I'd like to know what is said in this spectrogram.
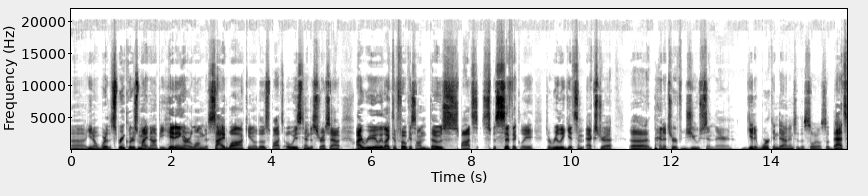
uh, you know, where the sprinklers might not be hitting or along the sidewalk. You know, those spots always tend to stress out. I really like to focus on those spots specifically to really get some extra uh, Peneturf juice in there and get it working down into the soil. So that's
